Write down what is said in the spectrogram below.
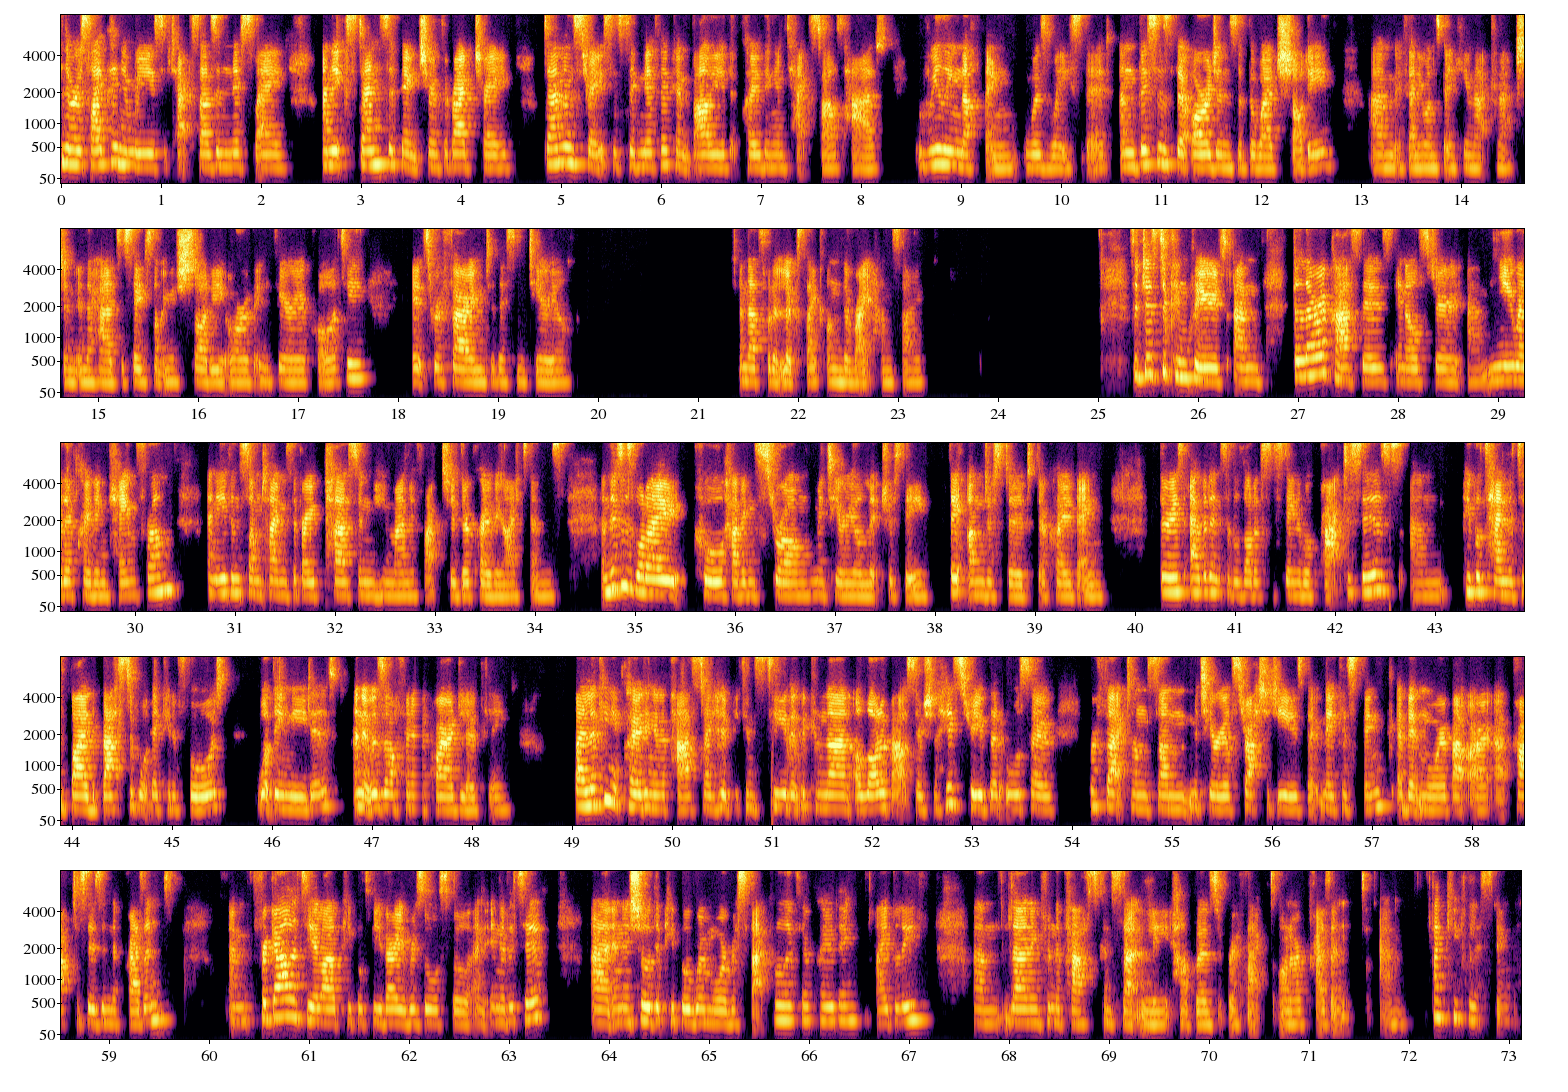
The recycling and reuse of textiles in this way and the extensive nature of the rag trade demonstrates the significant value that clothing and textiles had. Really, nothing was wasted. And this is the origins of the word shoddy, um, if anyone's making that connection in their head to say something is shoddy or of inferior quality, it's referring to this material. And that's what it looks like on the right hand side. So just to conclude, um, the lower classes in Ulster um, knew where their clothing came from, and even sometimes the very person who manufactured their clothing items. And this is what I call having strong material literacy. They understood their clothing there is evidence of a lot of sustainable practices. and people tended to buy the best of what they could afford, what they needed, and it was often acquired locally. By looking at clothing in the past, I hope you can see that we can learn a lot about social history, but also reflect on some material strategies that make us think a bit more about our uh, practices in the present. And frugality allowed people to be very resourceful and innovative, uh, and ensure that people were more respectful of their clothing, I believe. Um, learning from the past can certainly help us reflect on our present. Um, thank you for listening.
